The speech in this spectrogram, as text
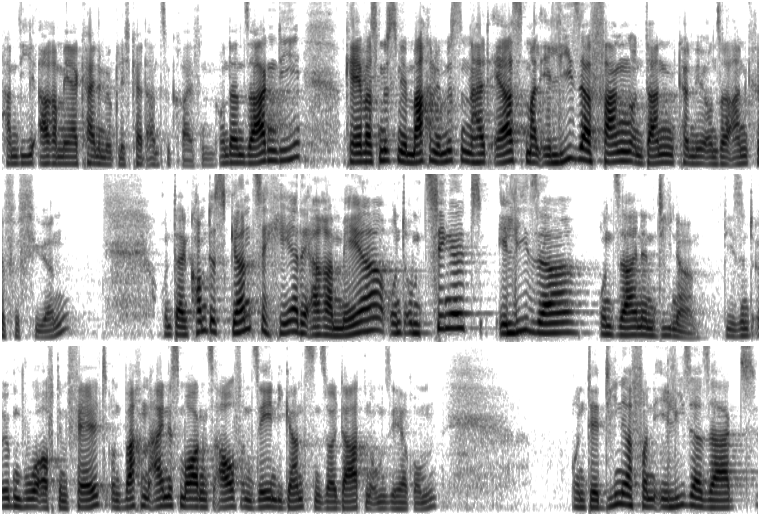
haben die Aramäer keine Möglichkeit anzugreifen. Und dann sagen die, okay, was müssen wir machen? Wir müssen halt erstmal Elisa fangen und dann können wir unsere Angriffe führen. Und dann kommt das ganze Heer der Aramäer und umzingelt Elisa und seinen Diener. Die sind irgendwo auf dem Feld und wachen eines Morgens auf und sehen die ganzen Soldaten um sie herum. Und der Diener von Elisa sagt,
